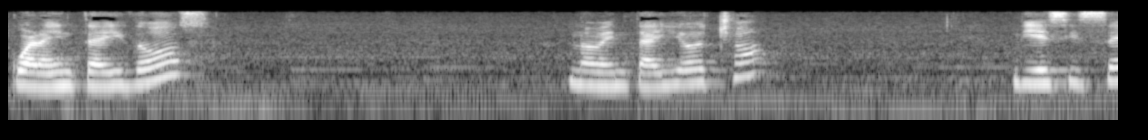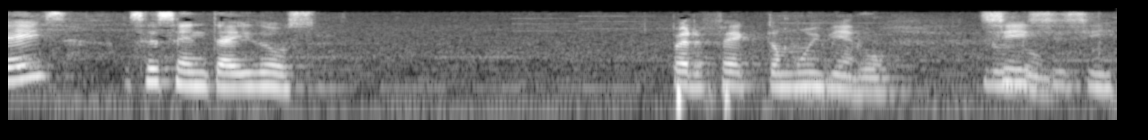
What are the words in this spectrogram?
42 98 16 62. Perfecto, muy bien. Sí, sí, sí,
